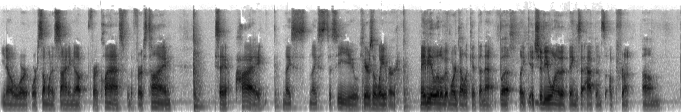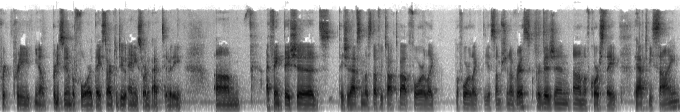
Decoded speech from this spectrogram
you know, or or someone is signing up for a class for the first time. Say, "Hi, nice nice to see you. Here's a waiver." Maybe a little bit more delicate than that, but like it should be one of the things that happens up front. Um, pretty you know pretty soon before they start to do any sort of activity. Um, I think they should they should have some of the stuff we talked about for like before, like the assumption of risk provision. Um, of course, they they have to be signed.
